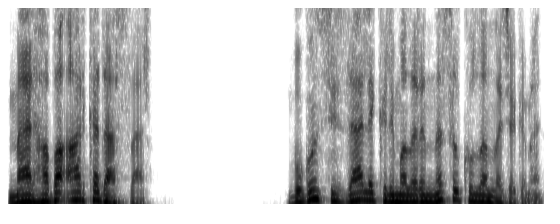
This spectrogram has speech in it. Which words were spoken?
Merhaba arkadaşlar. Bugün sizlerle klimaların nasıl kullanılacağını,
